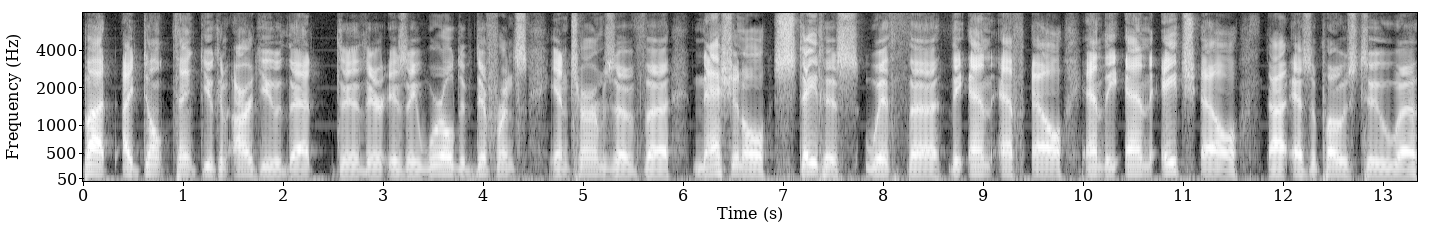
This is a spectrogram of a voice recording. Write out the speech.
but I don't think you can argue that uh, there is a world of difference in terms of uh, national status with uh, the NFL and the NHL uh, as opposed to uh,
